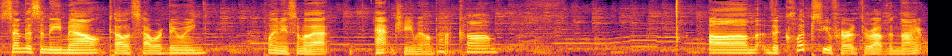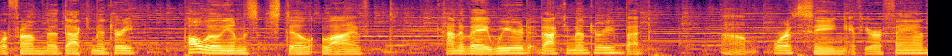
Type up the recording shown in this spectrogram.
Send us an email, tell us how we're doing. Play me some of that at gmail.com. Um, the clips you've heard throughout the night were from the documentary Paul Williams Still Alive. Kind of a weird documentary, but um, worth seeing if you're a fan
